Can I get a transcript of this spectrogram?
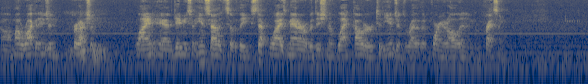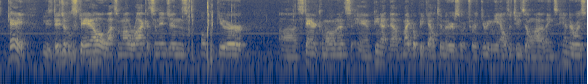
uh, model rocket engine production line and gave me some insights of the stepwise manner of addition of black powder to the engines rather than pouring it all in and compressing. Okay, use digital scale, lots of model rockets and engines, old computer, uh, standard components, and peanut now MicroPeak altimeters, which were giving me altitudes on a lot of things. And there was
